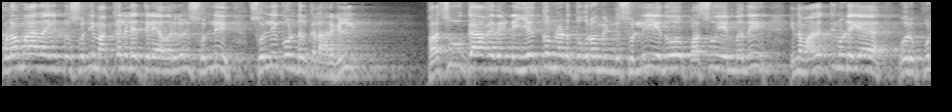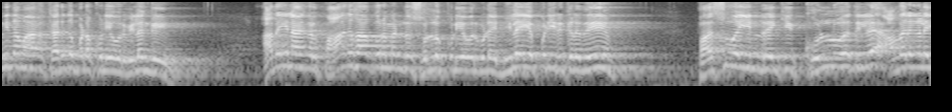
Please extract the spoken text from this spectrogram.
குலமாதா என்று சொல்லி மக்களிடத்திலே அவர்கள் சொல்லி சொல்லிக் கொண்டிருக்கிறார்கள். பசுவுக்காக வேண்டிய இயக்கம் நடத்துகிறோம் என்று சொல்லி ஏதோ பசு என்பது இந்த மதத்தினுடைய ஒரு புனிதமாக கருதப்படக்கூடிய ஒரு விலங்கு. அதை நாங்கள் பாதுகாக்கிறோம் என்று சொல்லக்கூடியவர்களுடைய நிலை எப்படி இருக்கிறது? பசுவை இன்றைக்கு கொல்வதில் அவர்களை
